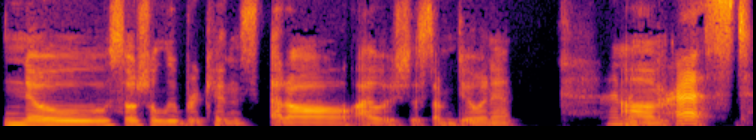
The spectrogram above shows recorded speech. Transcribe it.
no social lubricants at all. I was just, I'm doing it. I'm um, impressed.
